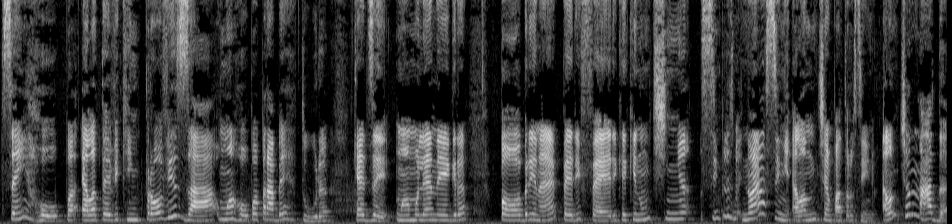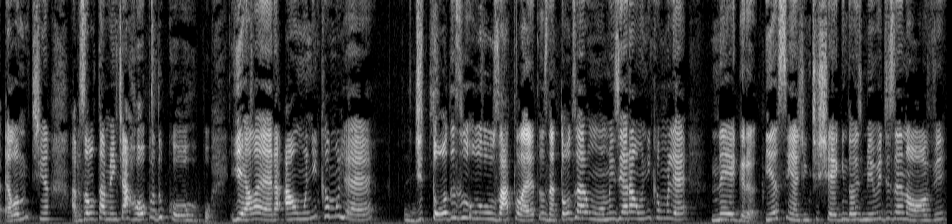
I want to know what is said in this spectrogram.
sem roupa. Ela teve que improvisar uma roupa para abertura. Quer dizer, uma mulher negra pobre, né, periférica, que não tinha simplesmente. Não é assim, ela não tinha patrocínio. Ela não tinha nada. Ela não tinha absolutamente a roupa do corpo. E ela era a única mulher de todos os atletas, né? Todos eram homens e era a única mulher negra. E assim, a gente chega em 2019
